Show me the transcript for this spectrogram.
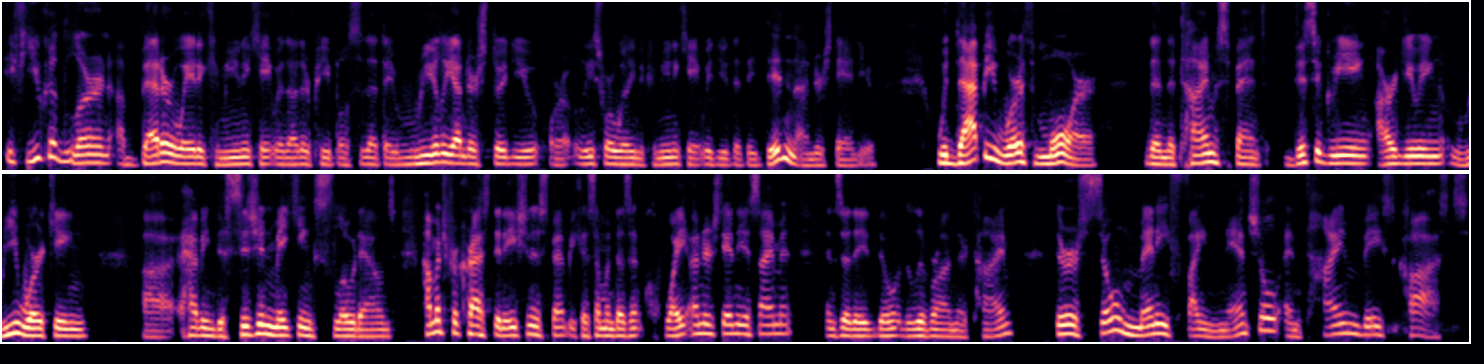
if you could learn a better way to communicate with other people so that they really understood you or at least were willing to communicate with you that they didn't understand you would that be worth more than the time spent disagreeing arguing reworking uh, having decision making slowdowns how much procrastination is spent because someone doesn't quite understand the assignment and so they don't deliver on their time there are so many financial and time based costs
